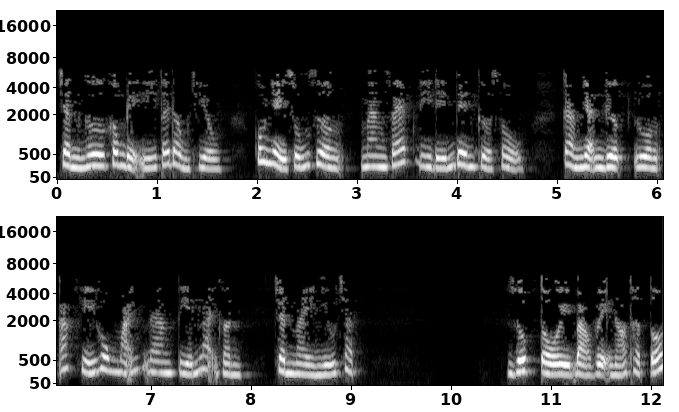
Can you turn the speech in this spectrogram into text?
Trần Ngư không để ý tới đồng chiều, cô nhảy xuống giường, mang dép đi đến bên cửa sổ, cảm nhận được luồng ác khí hung mãnh đang tiến lại gần, chân mày nhíu chặt. Giúp tôi bảo vệ nó thật tốt.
